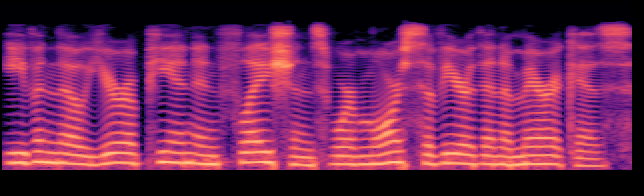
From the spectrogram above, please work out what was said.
even though European inflations were more severe than America's.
